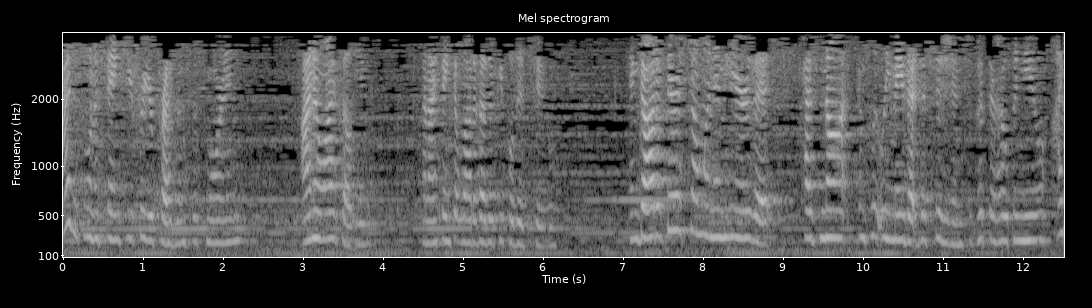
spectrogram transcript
I just want to thank you for your presence this morning. I know I felt you, and I think a lot of other people did too. And God, if there is someone in here that has not completely made that decision to put their hope in you, I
